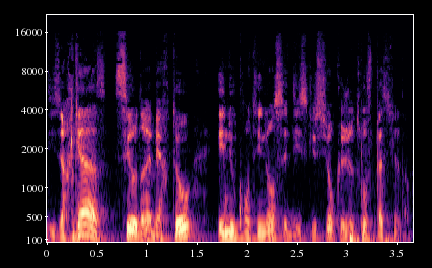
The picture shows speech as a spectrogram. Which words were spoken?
10h15, c'est Audrey Berthaud et nous continuons cette discussion que je trouve passionnante.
